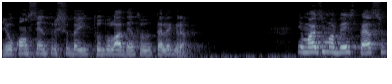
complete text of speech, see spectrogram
eu concentro isso daí tudo lá dentro do Telegram. E mais uma vez peço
